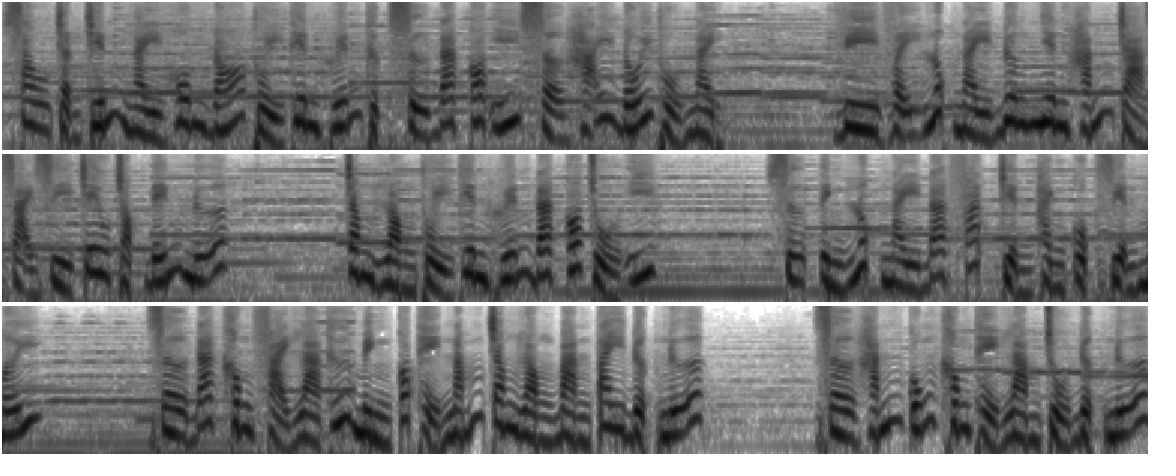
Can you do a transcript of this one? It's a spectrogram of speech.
Sau trận chiến ngày hôm đó Thủy Thiên Huyến thực sự đã có ý sợ hãi đối thủ này. Vì vậy lúc này đương nhiên hắn chả giải gì trêu chọc đến nữa. Trong lòng Thủy Thiên Huyến đã có chủ ý. Sự tình lúc này đã phát triển thành cuộc diện mới. Giờ đã không phải là thứ mình có thể nắm trong lòng bàn tay được nữa. Giờ hắn cũng không thể làm chủ được nữa.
